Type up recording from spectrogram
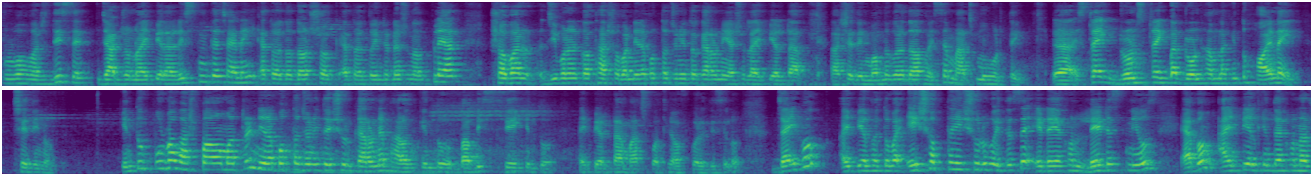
পূর্বাভাস দিছে যার জন্য আইপিএল আর রিস্ক নিতে চায় নাই। এত এত দর্শক এত এত ইন্টারন্যাশনাল প্লেয়ার সবার জীবনের কথা সবার নিরাপত্তাজনিত কারণে আসলে আইপিএলটা সেদিন বন্ধ করে দেওয়া হয়েছে মাঝ মুহূর্তেই। স্ট্রাইক ড্রোন স্ট্রাইক বা ড্রোন হামলা কিন্তু হয় নাই সেদিনও। কিন্তু পূর্বাভাস পাওয়া মাত্রই নিরাপত্তাজনিত ইস্যুর কারণে ভারত কিন্তু বা বিসিসিআই কিন্তু আইপিএলটা মাঝপথে অফ করে দিছিল। যাই হোক, আইপিএল হয়তো বা এই সপ্তাহেই শুরু হইতেছে, এটাই এখন লেটেস্ট নিউজ এবং আইপিএল কিন্তু এখন আর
